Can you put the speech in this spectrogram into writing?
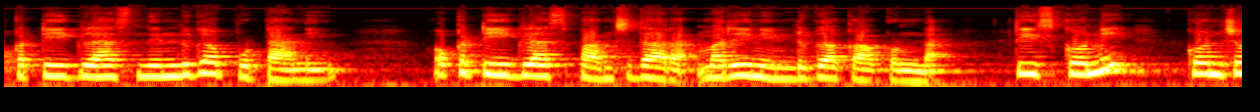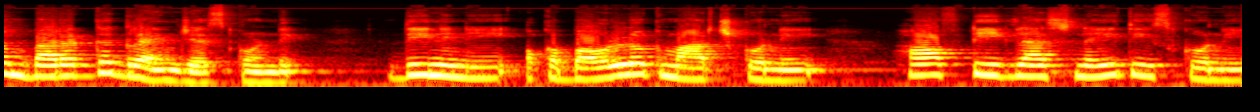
ఒక టీ గ్లాస్ నిండుగా పుటాని ఒక టీ గ్లాస్ పంచదార మరీ నిండుగా కాకుండా తీసుకొని కొంచెం బరగ్గా గ్రైండ్ చేసుకోండి. దీనిని ఒక బౌల్లోకి మార్చుకొని హాఫ్ టీ గ్లాస్ నెయ్యి తీసుకొని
